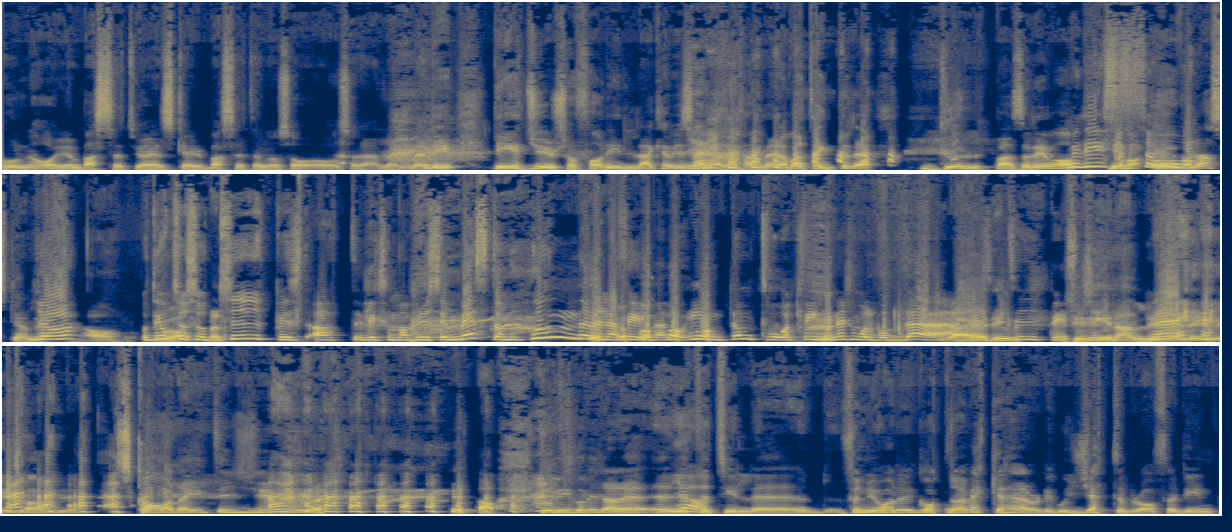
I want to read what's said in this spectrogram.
hon har ju en basset. Jag älskar ju basseten och så. Och sådär. Men, men det, det är ett djur som far illa kan vi säga Ja. i alla fall. Men jag bara tänkte det. Gulp alltså, det var, det är var så- överraskande. Ja. Och det är också bra. så Men- typiskt att liksom, man bryr sig mest om hunden i den här filmen och inte om två kvinnor som håller på att dö. Nej, det det, är det typiskt. finns ingen anledning. Nej. Det är liksom, skada inte djur. ja, du, vi går vidare eh, Ja. lite till... Eh, för nu har det gått några veckor här och det går jättebra för din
